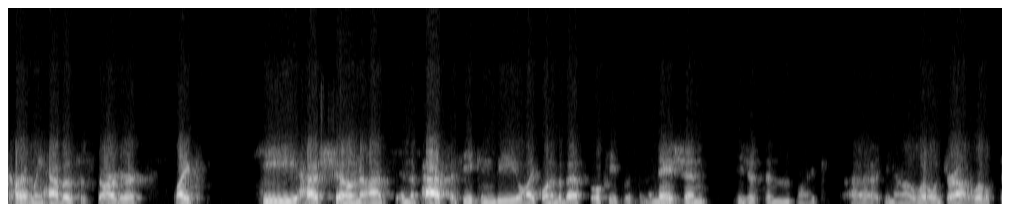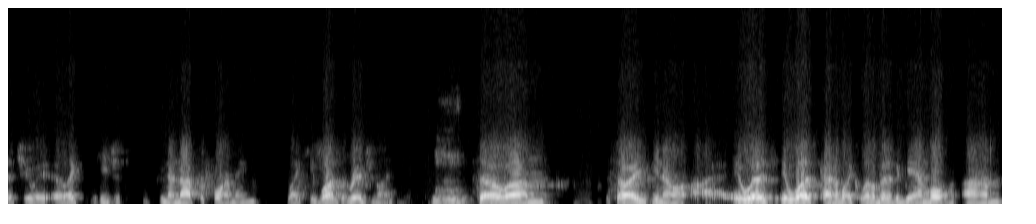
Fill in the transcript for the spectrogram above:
currently have as a starter, like he has shown us in the past that he can be like one of the best goalkeepers in the nation. He's just in like uh, you know a little drought, a little situation, like he's just you know not performing like he was originally. Mhm. So um, so I you know I, it was it was kind of like a little bit of a gamble. Um,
